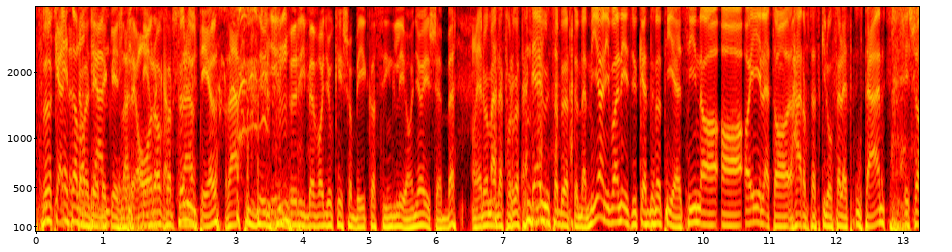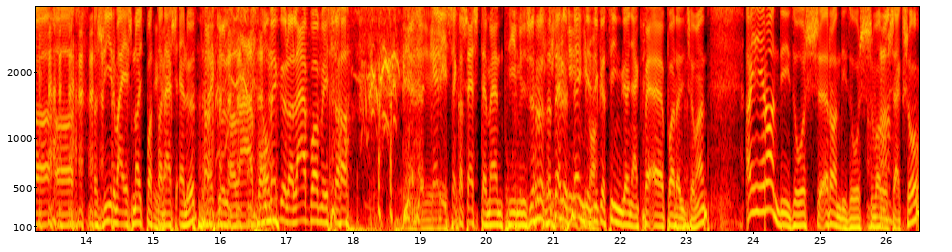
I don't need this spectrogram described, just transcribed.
Fölkeltettem Ez az Mit arra akarsz Fölültél. ráfűzni, hogy én bőribe vagyok, és a béka szingli anya, és ebbe. Erről már leforgattak. Te ülsz a börtönben. Mi Janival nézzük ebben a TLC-n a, a, a élet a 300 kiló felett után, és a, a, a zsírmáj és nagy pattanás előtt. Megöl a lábam. A megöl a lábam, és a Kelések a testemen című sorozat előtt megnézzük a szingli anyák fe- paradicsomon. Egy randizós, randizós valóságshow,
